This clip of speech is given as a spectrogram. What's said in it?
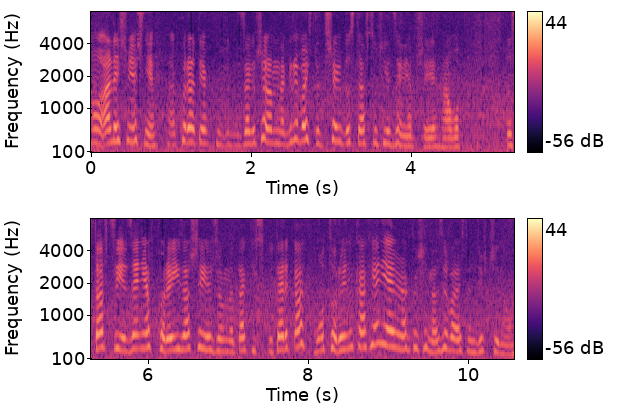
O, ale śmiesznie. Akurat jak zaczęłam nagrywać, to trzech dostawców jedzenia przyjechało. Dostawcy jedzenia w Korei zawsze jeżdżą na takich skuterkach, motorynkach. Ja nie wiem, jak to się nazywa, jestem dziewczyną.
